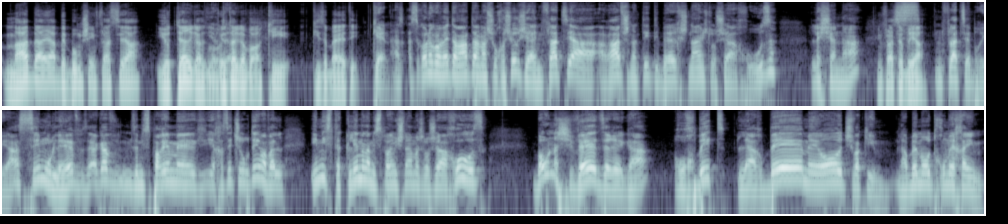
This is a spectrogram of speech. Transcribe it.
מה הבעיה בבום של אינפלציה יותר גבוה, יותר, יותר גבוה, כי, כי זה בעייתי. כן, אז, אז קודם כל באמת אמרת על משהו חשוב, שהאינפלציה הרב-שנתית היא בערך 2-3 אחוז. לשנה. אינפלציה בריאה. אינפלציה בריאה. שימו לב, זה אגב, זה מספרים uh, יחסית שירותיים, אבל אם מסתכלים על המספרים 2-3 אחוז, בואו נשווה את זה רגע, רוחבית, להרבה מאוד שווקים, להרבה מאוד תחומי חיים.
